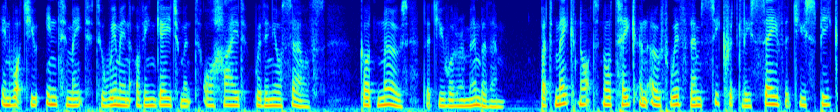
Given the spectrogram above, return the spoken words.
in what you intimate to women of engagement or hide within yourselves. God knows that you will remember them. But make not nor take an oath with them secretly, save that you speak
